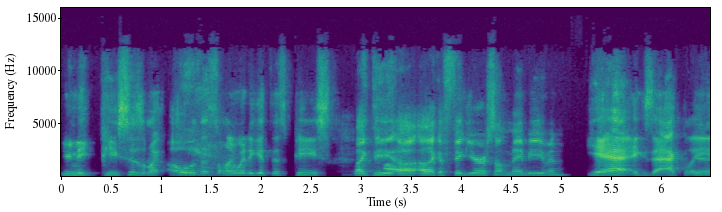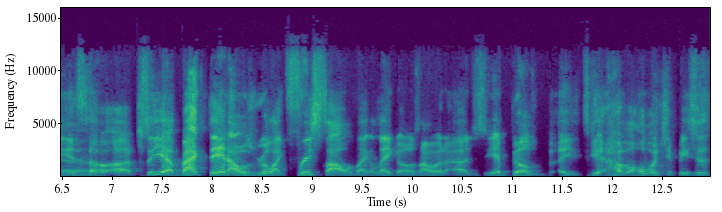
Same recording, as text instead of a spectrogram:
unique pieces. I'm like, oh, that's the only way to get this piece. Like the uh, like a figure or something, maybe even. Yeah, exactly. And so, uh, so yeah, back then I was real like freestyle with like Legos. I would uh, just yeah build, uh, get have a whole bunch of pieces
